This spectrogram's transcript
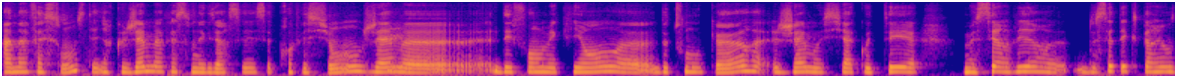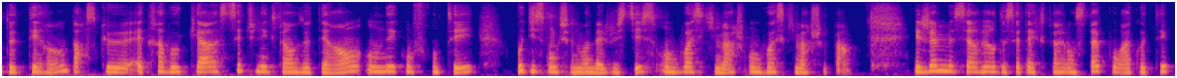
à ma façon, c'est-à-dire que j'aime ma façon d'exercer cette profession. J'aime défendre mes clients de tout mon cœur. J'aime aussi à côté me servir de cette expérience de terrain parce que être avocat, c'est une expérience de terrain. On est confronté au dysfonctionnement de la justice, on voit ce qui marche, on voit ce qui marche pas. Et j'aime me servir de cette expérience-là pour à côté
